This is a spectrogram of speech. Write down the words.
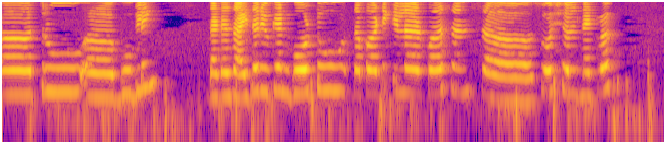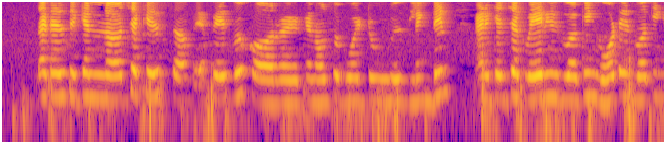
uh, through uh, googling that is either you can go to the particular person's uh, social network that is you can uh, check his uh, facebook or you can also go to his linkedin and you can check where he is working what he is working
